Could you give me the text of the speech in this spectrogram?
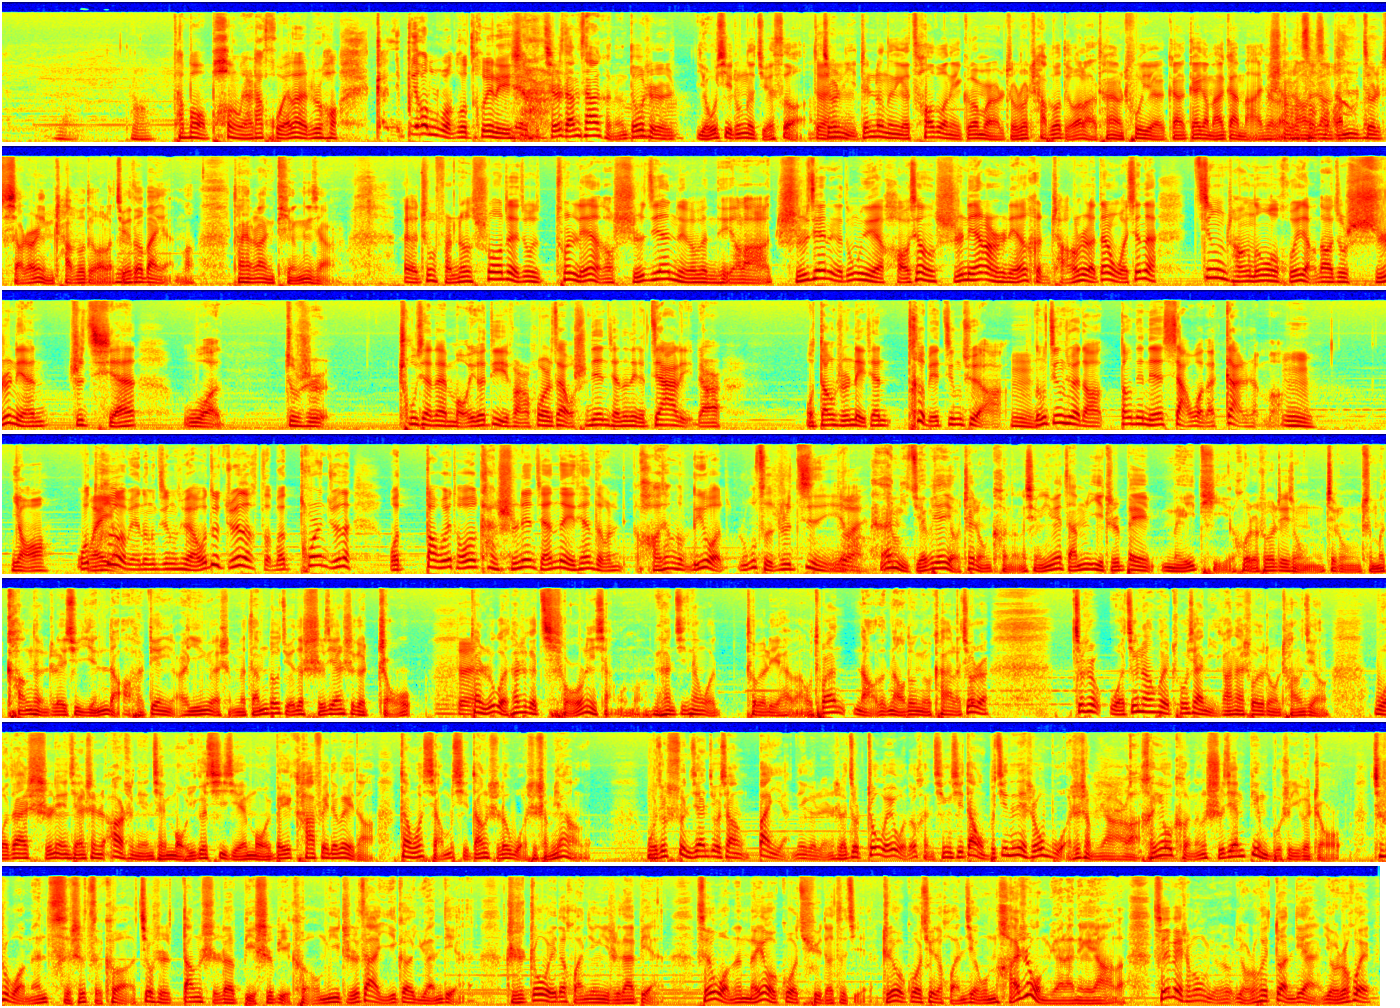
哦，他帮我碰了一下，他回来之后，赶紧不要录了，给我推了一下。其实咱们仨可能都是游戏中的角色，对就是你真正的那个操作那哥们儿，就是说差不多得了，他想出去该该干嘛干嘛去了，然后让咱们就是小人儿你们差不多得了，角色扮演嘛，他想让你停一下。哎呀，就反正说这就突然联想到时间这个问题了。时间这个东西好像十年二十年很长似的，但是我现在经常能够回想到，就十年之前，我就是出现在某一个地方，或者在我十年前的那个家里边。我当时那天特别精确啊，嗯能精确到当天那天下午我在干什么，嗯，有，我我特别能精确，我就觉得怎么突然觉得我倒回头看十年前那一天，怎么好像离我如此之近一样？对，哎，你觉不觉得有这种可能性？因为咱们一直被媒体或者说这种这种什么 content 之类去引导，电影、音乐什么的，咱们都觉得时间是个轴。对但如果它是个球，你想过吗？你看今天我特别厉害吧？我突然脑子脑洞就开了，就是就是我经常会出现你刚才说的这种场景。我在十年前甚至二十年前某一个细节、某一杯咖啡的味道，但我想不起当时的我是什么样子。我就瞬间就像扮演那个人似的，就周围我都很清晰，但我不记得那时候我是什么样了。很有可能时间并不是一个轴，就是我们此时此刻就是当时的彼时彼刻，我们一直在一个原点，只是周围的环境一直在变，所以我们没有过去的自己，只有过去的环境，我们还是我们原来那个样子。所以为什么我们有有时候会断电，有时候会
